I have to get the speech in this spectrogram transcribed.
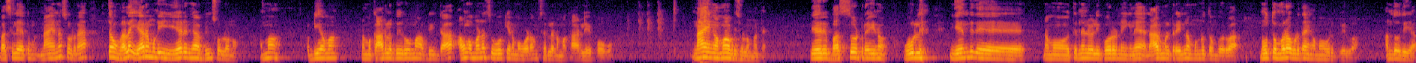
பஸ்ஸில் ஏற்ற நான் என்ன சொல்கிறேன் அத்தை உங்களால் ஏற முடியும் ஏறுங்க அப்படின்னு சொல்லணும். அம்மா அப்படியாம்மா நம்ம காரில் போயிடுவோமா அப்படின்ட்டா அவங்க மனசு ஓகே நம்ம உடம்பு சரியில்லை நம்ம கார்லேயே போவோம். நான் எங்கள் அம்மா அப்படி சொல்ல மாட்டேன். ஏறு பஸ்ஸோ ட்ரெயினோ ஊரில் இங்கேருந்து நம்ம திருநெல்வேலி போகிறோன்னு வைங்களேன் நார்மல் ட்ரெயினில் முந்நூற்றம்பது ரூபா. நூற்றம்பது ரூபா கொடுத்தா எங்கள் அம்மா ஊருக்கு போயிடுவா அந்த உதயா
